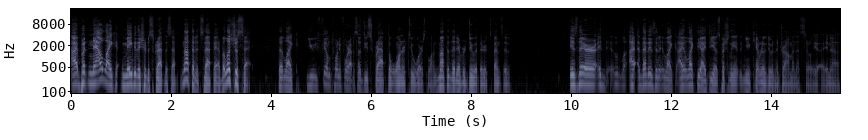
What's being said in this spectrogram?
I, but now, like, maybe they should have scrapped this episode. Not that it's that bad, but let's just say that, like, you film 24 episodes, you scrap the one or two worst ones. Not that they'd ever do it; they're expensive. Is there? I, that isn't like I like the idea, especially you can't really do it in a drama necessarily. uh, In a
